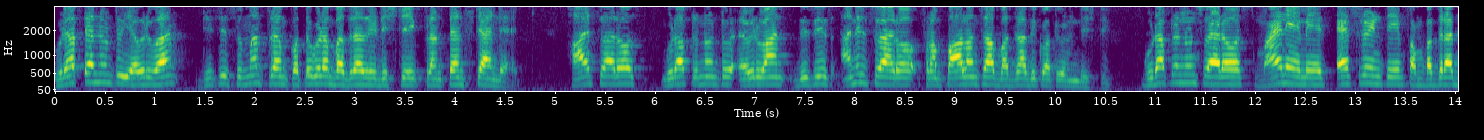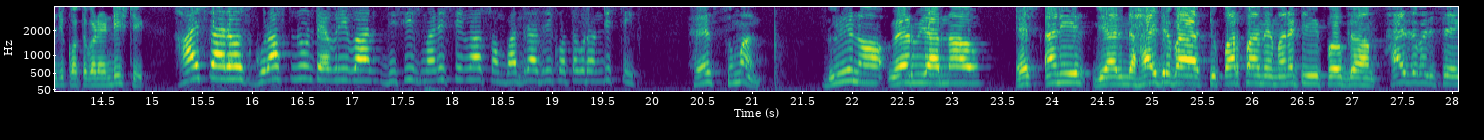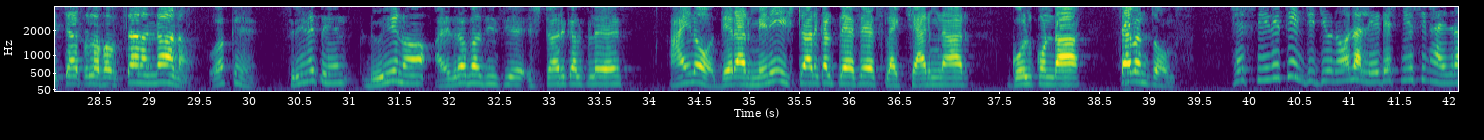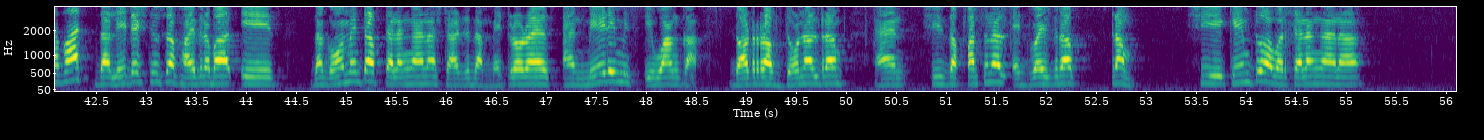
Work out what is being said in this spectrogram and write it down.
Good afternoon to everyone. This is Sumant from Kottagudam Bhadradri district from 10th standard. Hi Swaros, good afternoon to everyone. This is Anil Swaro from Palancha, Bhadradi, Kottagudem district. Good afternoon, Swaros. My name is Esrin from Bhadradri, Kottagudem district. Hi Sparrows, good afternoon to everyone. This is Mani Srinivas from Bhadradri, Kottagudam district. Hey Sumant, do you know where we are now? Yes, Anil, we are in the Hyderabad to perform a Mana TV program. Hyderabad is a capital of Telangana. Okay. Srinitin, do you know Hyderabad is a historical place? I know there are many historical places like Charminar, Golconda, Seven Tombs. Hey Srinitin, did you know the latest news in Hyderabad? The latest news of Hyderabad is the government of Telangana started the metro rails and made Miss Ivanka, daughter of Donald Trump, and she is the personal advisor of Trump. She came to our Telangana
